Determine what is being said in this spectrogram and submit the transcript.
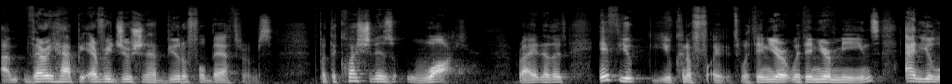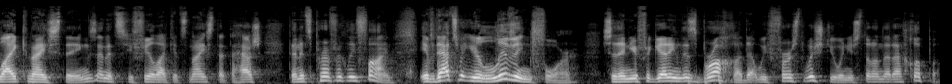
I'm very happy. Every Jew should have beautiful bathrooms. But the question is why? Right? In other words, if you, you can afford, it's within your, within your means and you like nice things and it's, you feel like it's nice that the house, then it's perfectly fine. If that's what you're living for, so then you're forgetting this bracha that we first wished you when you stood on that achuppah.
